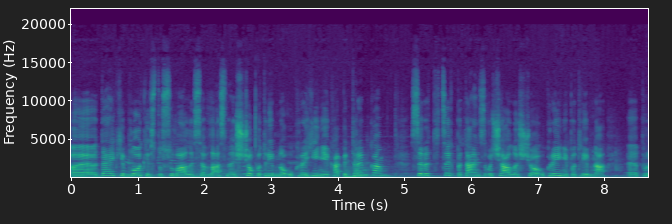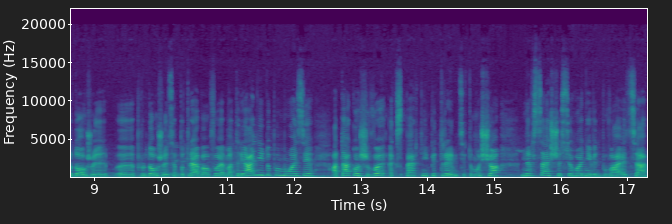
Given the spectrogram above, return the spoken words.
Е, Деякі блоки стосувалися власне, що потрібно Україні, яка підтримка. Серед цих питань звучало, що Україні потрібна продовжує е, продовжується потреба в матеріальній допомозі, а також в експертній підтримці, тому що не все, що сьогодні відбувається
